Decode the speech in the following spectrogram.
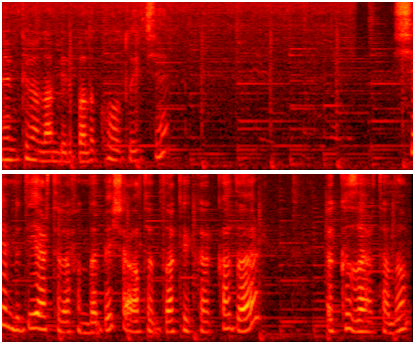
mümkün olan bir balık olduğu için. Şimdi diğer tarafında 5-6 dakika kadar kızartalım.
